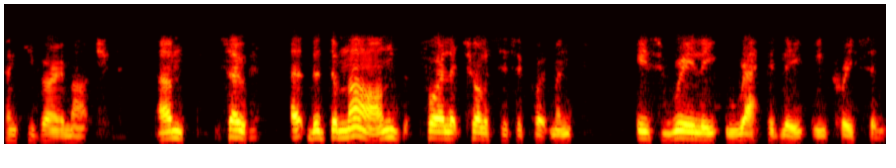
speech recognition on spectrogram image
thank you very much. Um, so uh, the demand for electrolysis equipment is really rapidly increasing.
